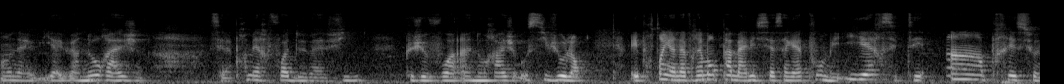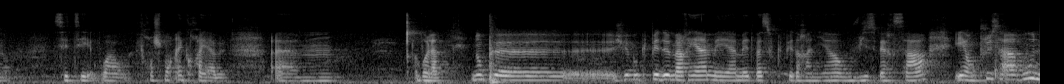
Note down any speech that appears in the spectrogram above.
il y a eu un orage. C'est la première fois de ma vie que je vois un orage aussi violent. Et pourtant, il y en a vraiment pas mal ici à Singapour. Mais hier, c'était impressionnant. C'était, waouh, franchement incroyable. Euh, Voilà, donc euh, je vais m'occuper de Mariam et Ahmed va s'occuper de Rania ou vice versa. Et en plus, Haroun,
